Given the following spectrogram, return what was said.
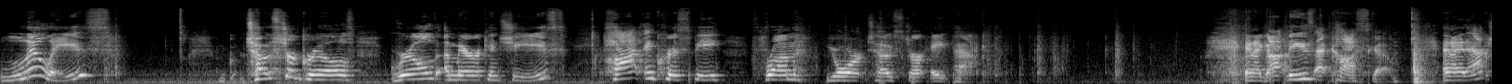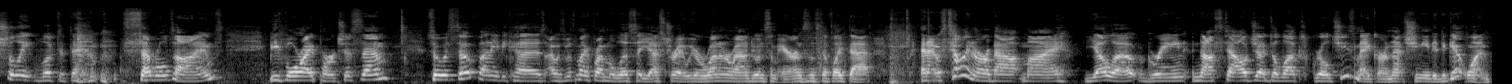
Lilly's Toaster Grills Grilled American Cheese, hot and crispy from your toaster 8-pack. And I got these at Costco. And I'd actually looked at them several times before I purchased them. So it was so funny because I was with my friend Melissa yesterday. We were running around doing some errands and stuff like that. And I was telling her about my yellow green Nostalgia Deluxe grilled cheese maker and that she needed to get one.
